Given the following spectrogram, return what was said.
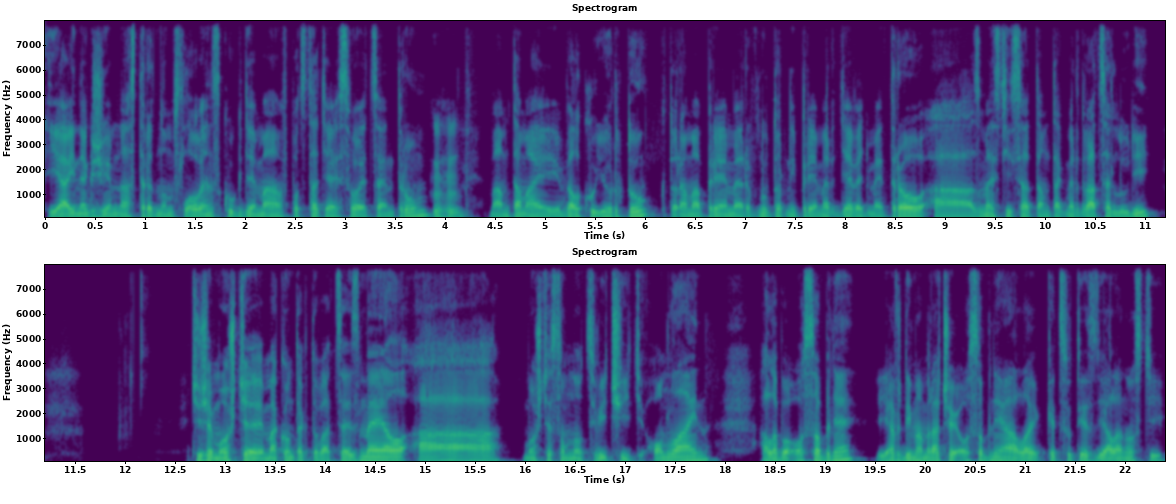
Ja inak žijem na strednom Slovensku, kde mám v podstate aj svoje centrum. Uh-huh. Mám tam aj veľkú jurtu, ktorá má priemer, vnútorný priemer 9 metrov a zmestí sa tam takmer 20 ľudí. Čiže môžete ma kontaktovať cez mail a môžete so mnou cvičiť online alebo osobne. Ja vždy mám radšej osobne, ale keď sú tie vzdialenosti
